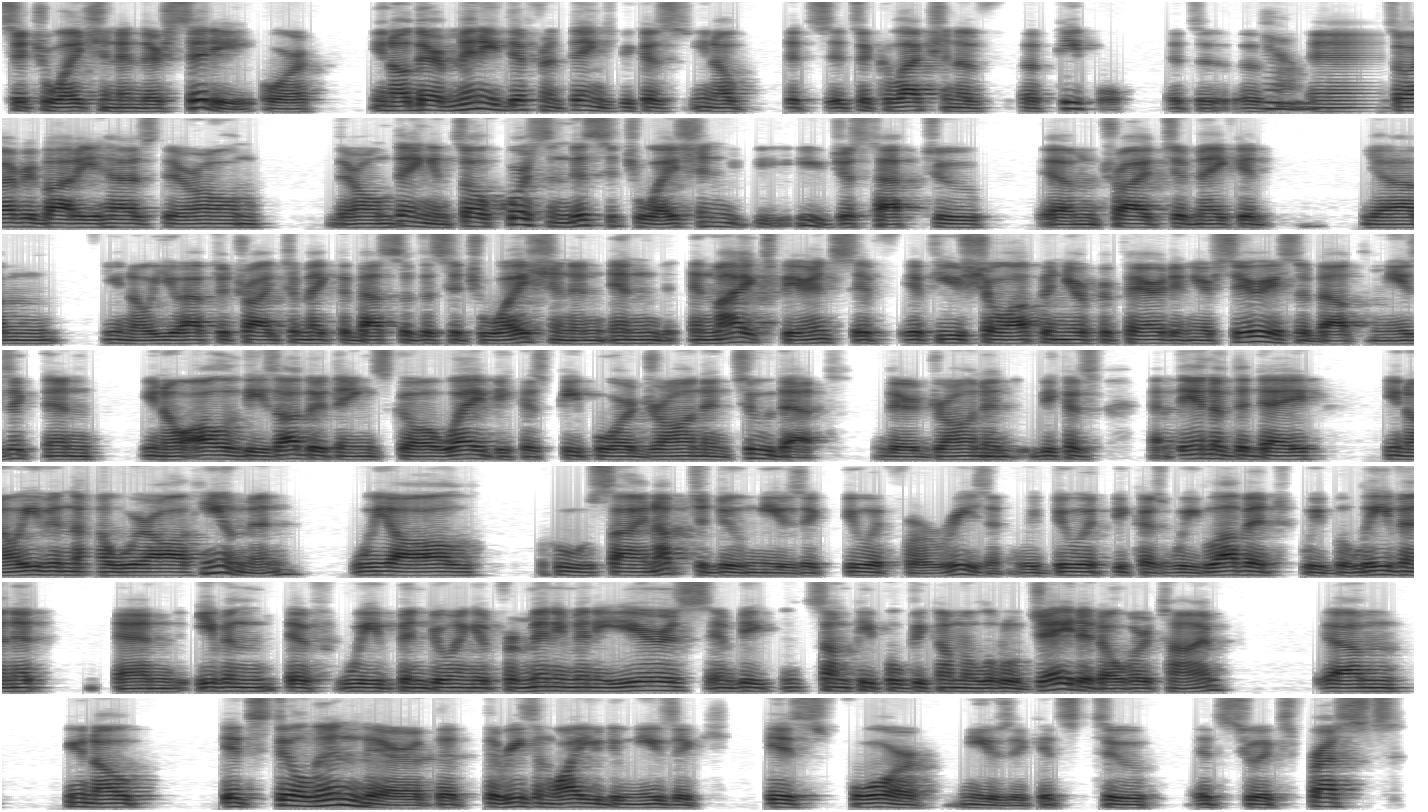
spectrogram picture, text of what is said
situation in their city, or you know there are many different things because you know it's it's a collection of, of people it's a, yeah. and so everybody has their own their own thing. And so, of course, in this situation, you, you just have to um, try to make it. Um, you know, you have to try to make the best of the situation. And, and in my experience, if if you show up and you're prepared and you're serious about the music, then you know all of these other things go away because people are drawn into that. They're drawn in because at the end of the day, you know, even though we're all human, we all who sign up to do music do it for a reason. We do it because we love it, we believe in it, and even if we've been doing it for many many years, and be, some people become a little jaded over time, um, you know, it's still in there that the reason why you do music is for music. It's to it's to express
